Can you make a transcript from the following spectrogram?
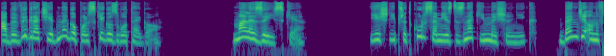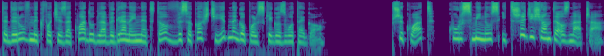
aby wygrać jednego polskiego złotego. Malezyjskie. Jeśli przed kursem jest znaki myślnik, będzie on wtedy równy kwocie zakładu dla wygranej netto w wysokości jednego polskiego złotego. Przykład: kurs minus i 3 dziesiąte oznacza,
